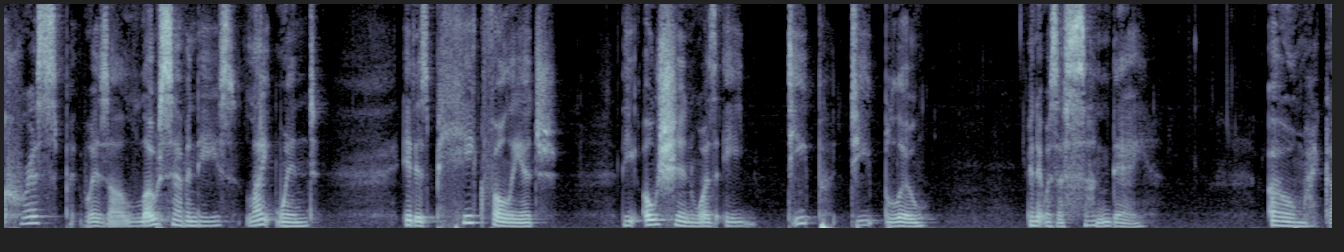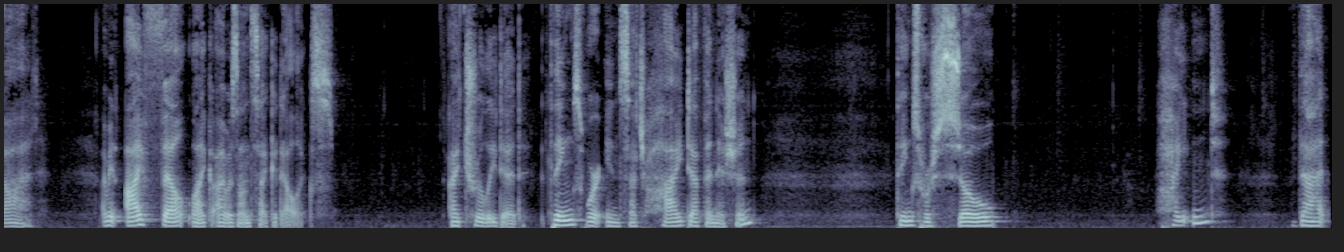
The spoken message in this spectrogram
crisp. It was a low 70s, light wind. It is peak foliage. The ocean was a deep, deep blue, and it was a Sunday. Oh my God. I mean, I felt like I was on psychedelics. I truly did. Things were in such high definition, things were so heightened that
